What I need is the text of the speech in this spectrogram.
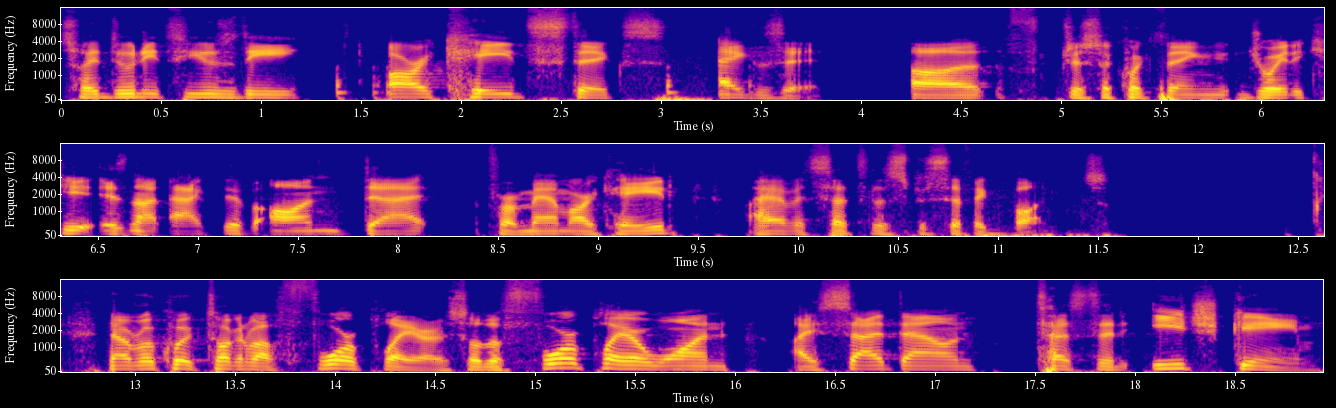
so I do need to use the arcade sticks exit. Uh, just a quick thing: Joy-to-Key is not active on that for MAM Arcade. I have it set to the specific buttons. Now, real quick, talking about four player. So the four player one, I sat down tested each game.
